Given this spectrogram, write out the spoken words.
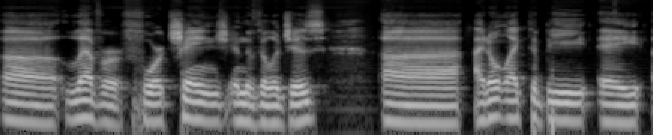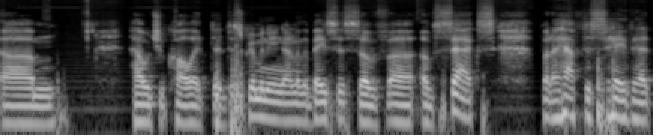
uh, lever for change in the villages. Uh, I don't like to be a um, how would you call it discriminating on the basis of uh, of sex, but I have to say that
